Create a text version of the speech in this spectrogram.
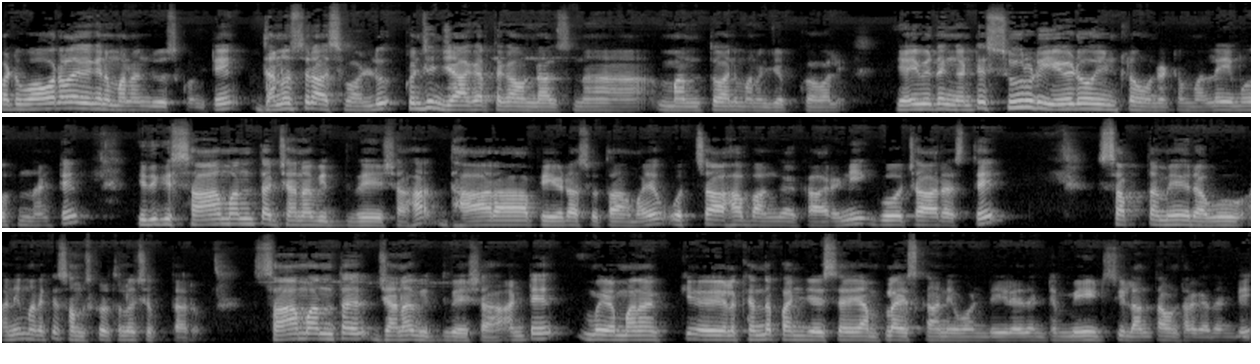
బట్ ఓవరాల్గా కానీ మనం చూసుకుంటే ధనుసు రాశి వాళ్ళు కొంచెం జాగ్రత్తగా ఉండాల్సిన మనతో అని మనం చెప్పుకోవాలి. ఏ విధంగా అంటే సూర్యుడు ఏడో ఇంట్లో ఉండటం వల్ల ఏమవుతుందంటే ఇది సామంత జన విద్వేష ధారాపీడ సుతామయం ఉత్సాహ భంగకారిణి గోచారస్తే సప్తమే రవు అని మనకి సంస్కృతంలో చెప్తారు. సామంత జన విద్వేష అంటే మన వీళ్ళ కింద పనిచేసే ఎంప్లాయీస్ కానివ్వండి లేదంటే మెయిడ్స్ వీళ్ళంతా ఉంటారు కదండి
